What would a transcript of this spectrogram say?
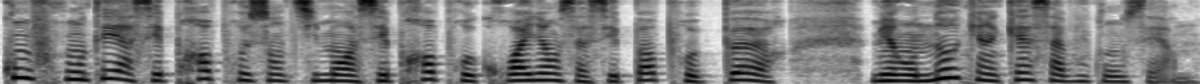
confrontée à ses propres sentiments, à ses propres croyances, à ses propres peurs, mais en aucun cas ça vous concerne.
